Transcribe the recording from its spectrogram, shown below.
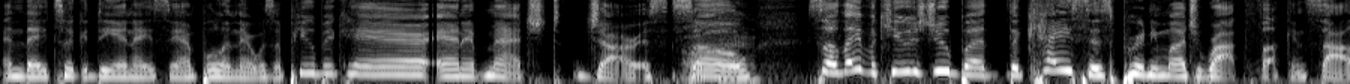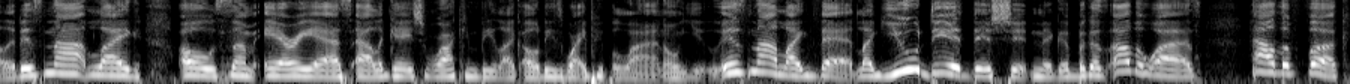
and they took a dna sample and there was a pubic hair and it matched jairus. So Okay. so they've accused you but the case is pretty much rock fucking solid. It's not like oh some airy ass allegation where i can be like oh these white people lying on you. It's not like that. Like you did this shit nigga because otherwise how the fuck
